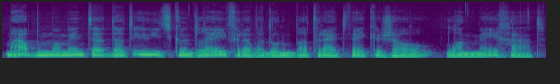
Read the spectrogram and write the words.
Maar op het moment dat, dat, u iets kunt leveren waardoor een batterij twee keer zo lang meegaat.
